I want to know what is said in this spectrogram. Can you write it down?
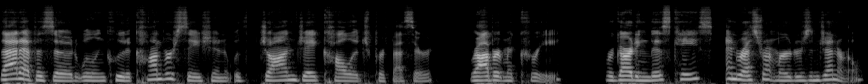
That episode will include a conversation with John Jay College professor Robert McCrie regarding this case and restaurant murders in general.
